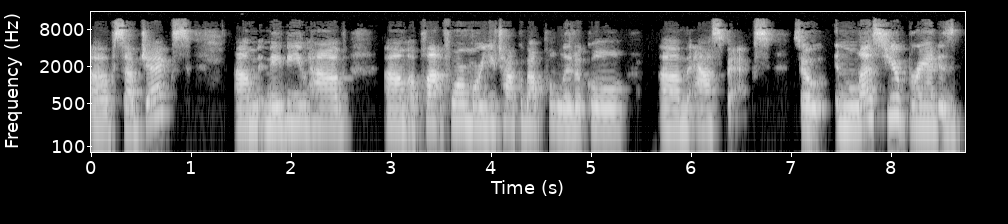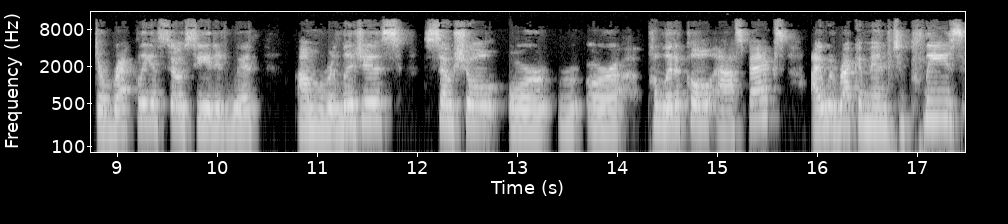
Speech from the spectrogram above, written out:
of subjects. Um, maybe you have um, a platform where you talk about political um, aspects. So, unless your brand is directly associated with um, religious, social, or, or political aspects, I would recommend to please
